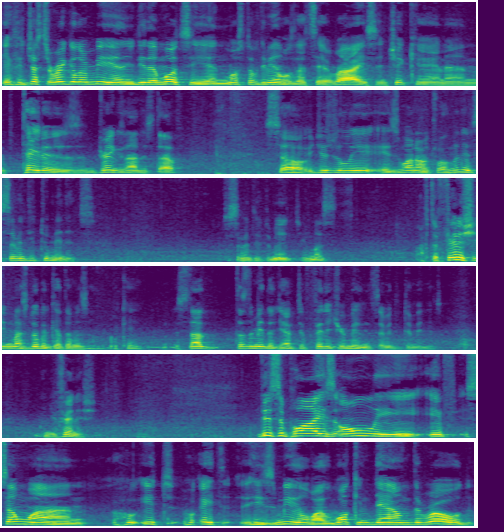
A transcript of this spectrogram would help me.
If it's just a regular meal and you did a motzi and most of the meal was, let's say, rice and chicken and potatoes and drinks and other stuff, so it usually is one hour, 12 minutes, 72 minutes. 72 minutes, you must, after finishing, you must do Birkat Hamazon, okay? It's not, doesn't mean that you have to finish your meal in 72 minutes when you finish. This applies only if someone who, eat, who ate his meal while walking down the road,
